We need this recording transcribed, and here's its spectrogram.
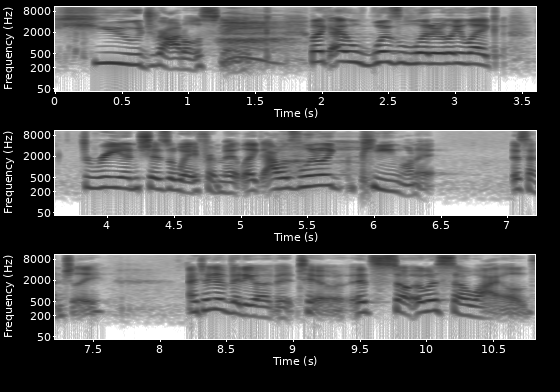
huge rattlesnake. like I was literally like three inches away from it. Like I was literally peeing on it, essentially. I took a video of it too. It's so it was so wild.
